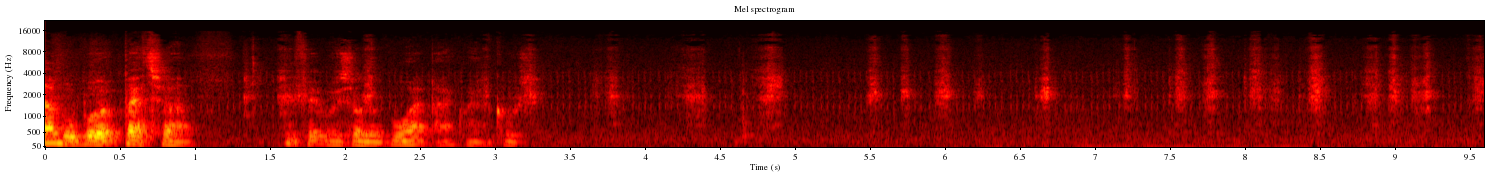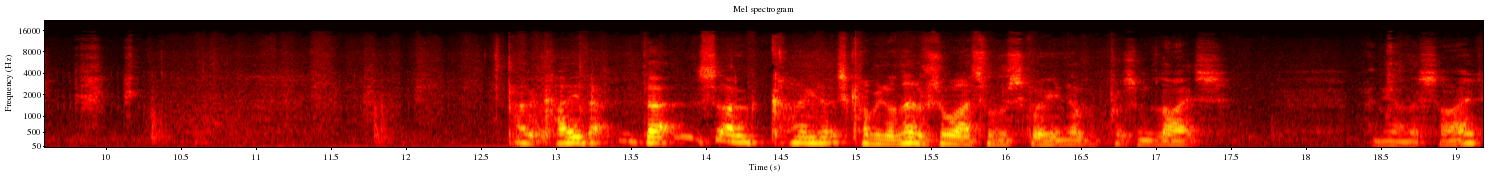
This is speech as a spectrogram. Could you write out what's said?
That would work better if it was on a white background, of course. Okay, that that's okay. That's coming on. That looks all right on the screen. I'll put some lights on the other side.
